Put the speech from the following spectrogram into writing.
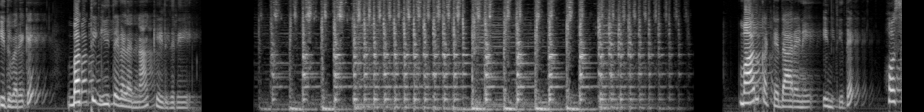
ಇದುವರೆಗೆ ಭಕ್ತಿ ಗೀತೆಗಳನ್ನ ಕೇಳಿದಿರಿ. ಮಾರುಕಟ್ಟೆ ಧಾರಣೆ ಇಂತಿದೆ. ಹೊಸ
